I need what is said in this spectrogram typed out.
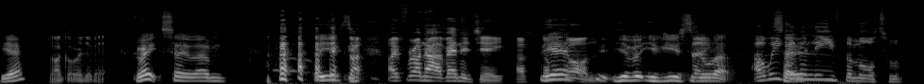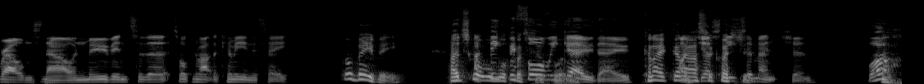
Yeah, but I got rid of it. great. So um, you- So, I've run out of energy. I've, I've yeah, gone. you've you've used it So- all up. Are we So- going to leave the mortal realms now and move into the talking about the community? Well, maybe. I just got I one more think before we question for you. go though, can I can I, I ask just a need to question? mention what. Oh.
